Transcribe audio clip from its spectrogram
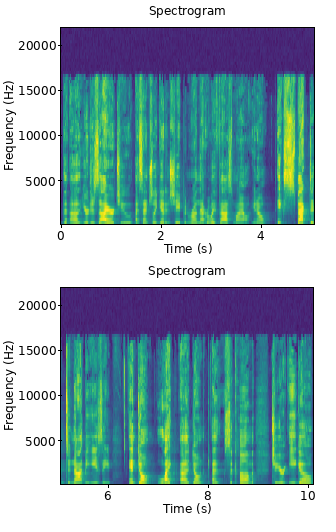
the, uh, your desire to essentially get in shape and run that really fast mile. You know, expect it to not be easy, and don't like uh, don't uh, succumb to your ego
